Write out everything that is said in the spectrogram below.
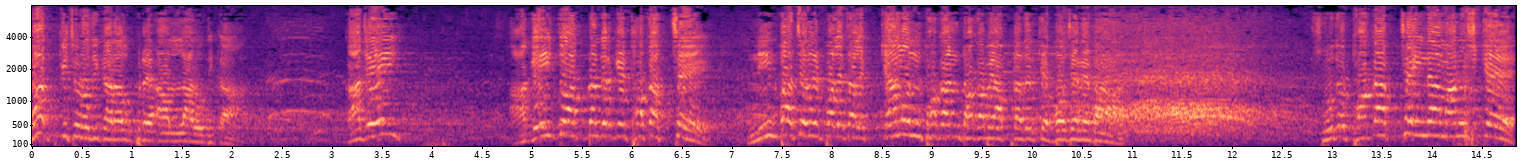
সবকিছুর অধিকার উপরে আল্লাহর অধিকার। কাজেই আগেই তো আপনাদেরকে ঠকাচ্ছে, নির্বাচনের ফলে তাহলে কেমন ঠকান ঠকাবে আপনাদেরকে বোঝে নেবার। শুধু ঠকাচ্ছেই না মানুষকে।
